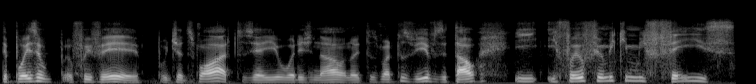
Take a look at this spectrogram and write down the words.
depois eu, eu, fui ver o Dia dos Mortos, e aí o original, Noite dos Mortos Vivos e tal, e, e foi o filme que me fez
